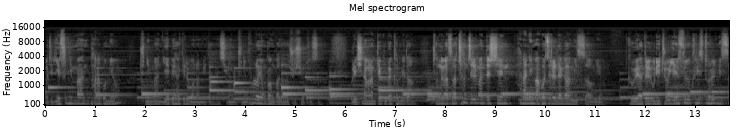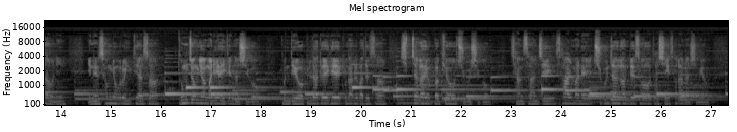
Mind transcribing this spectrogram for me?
오직 예수님만 바라보며 주님만 예배하기를 원합니다. 이 시간 주님 홀로 영광 받아 주시옵소서. 우리 신앙을 함께 고백합니다. 전능하사 천지를 만드신 하나님 아버지를 내가 믿사오며 그 외아들 우리 주 예수 그리스도를 믿사오니 이는 성령으로 잉태하사 동정녀 마리아에게 나시고 본디오 빌라도에게 고난을 받으사 십자가에 못 박혀 죽으시고 장사한 지 사흘 만에 죽은 자 가운데서 다시 살아나시며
